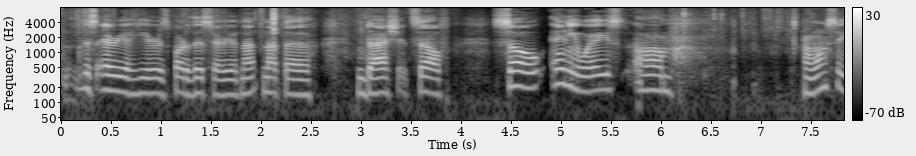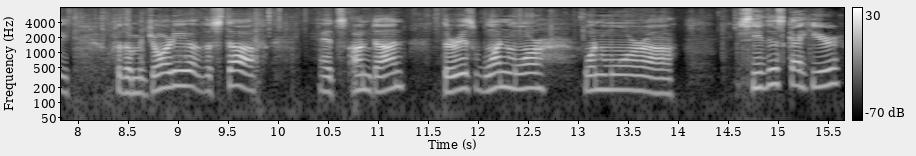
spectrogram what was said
this area here is part of this area not not the dash itself. So anyways um i want to say for the majority of the stuff it's undone. There is one more one more uh see this guy here?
